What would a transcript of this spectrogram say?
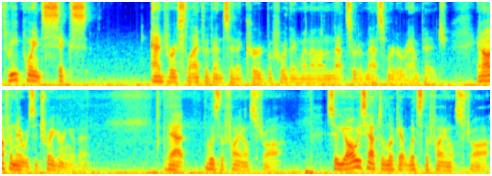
3.6 adverse life events that occurred before they went on that sort of mass murder rampage. And often there was a triggering event that was the final straw. So you always have to look at what's the final straw.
